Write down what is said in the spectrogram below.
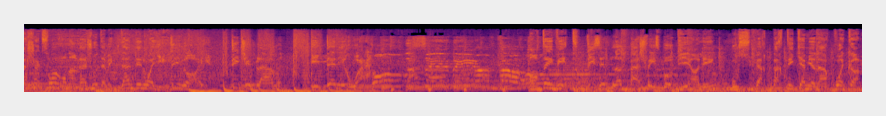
À chaque soir, on en rajoute avec Dan Desnoyers, Dinoy, DJ Plam et Danny Roy. T'invite. Visite notre page Facebook, bien en ligne ou superpartycamionneur.com.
